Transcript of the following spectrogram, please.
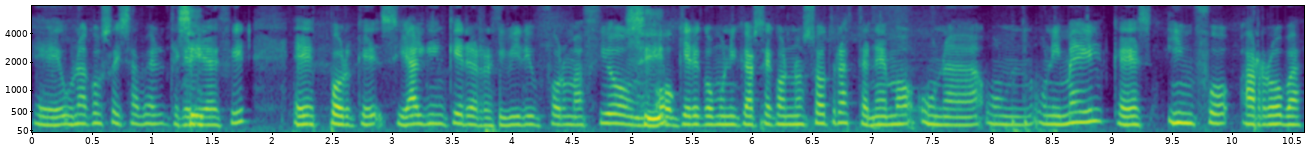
Eh, una cosa, Isabel, te quería decir, es porque si alguien quiere recibir información o quiere comunicarse con nosotras, tenemos una, un, email que es info arroba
